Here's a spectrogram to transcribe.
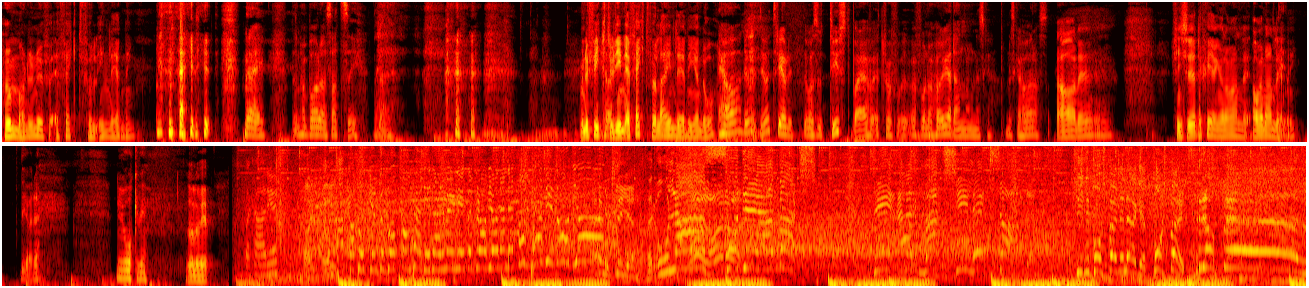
Hummar du nu för effektfull inledning? nej, det, nej, den har bara satt sig där. Men nu fick du din effektfulla inledning ändå. Ja, det var, det var trevligt. Det var så tyst bara. Jag, jag tror jag får, jag får nog höja den om det ska, om det ska höras. Ja, det finns ju redigeringar av, av en anledning. Det gör det. Nu åker vi. Då håller vi. Sakariek som tappar pucken för gott. Montpellier, där är möjligheten för avgörandet. Montpellier avgör! Äntligen! För Olas! Och det är match! Det är match i Leksand! Filip Forsberg med läget. Forsberg! Rappel!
